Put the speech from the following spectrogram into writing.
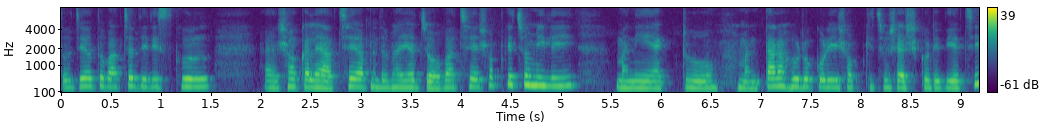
তো যেহেতু বাচ্চাদের স্কুল সকালে আছে, আপনাদের ভাইয়ার জব আছে সব কিছু মিলেই মানে একটু মানে তাড়াহুড়ো করে সব কিছু শেষ করে দিয়েছি।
